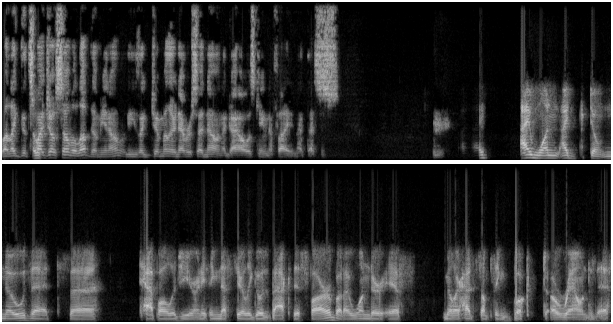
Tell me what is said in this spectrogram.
But like that's why Joe Silva loved him. You know, he's like Jim Miller never said no, and the guy always came to fight. And that, that's just I I one I don't know that uh, Tapology or anything necessarily goes back this far, but I wonder if Miller had something booked around this,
